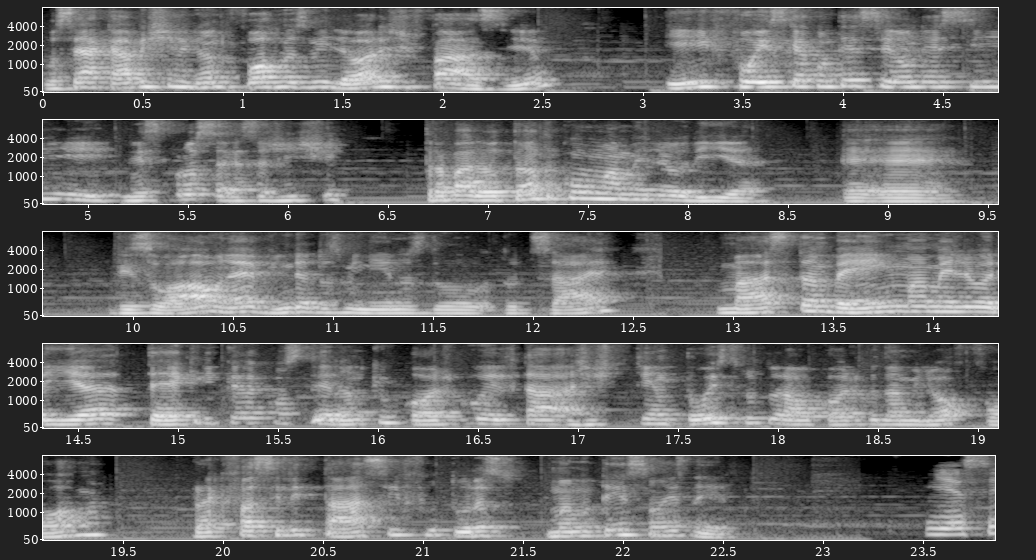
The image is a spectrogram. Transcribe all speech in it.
você acaba enxergando formas melhores de fazer. E foi isso que aconteceu nesse, nesse processo. A gente trabalhou tanto com uma melhoria é, é, visual, né, vinda dos meninos do, do design, mas também uma melhoria técnica, considerando que o código ele tá, a gente tentou estruturar o código da melhor forma para que facilitasse futuras manutenções nele. E esse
